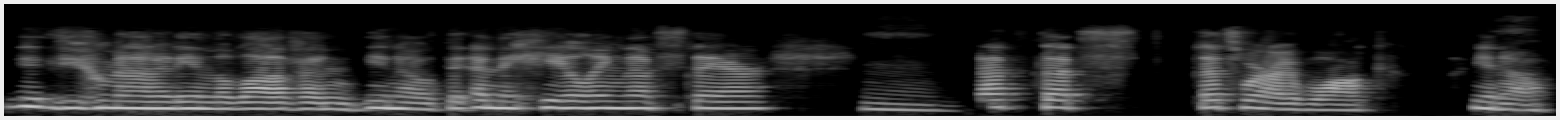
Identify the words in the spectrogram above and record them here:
the humanity and the love and, you know, the, and the healing that's there, Mm, that, that's, that's where I walk, you know,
